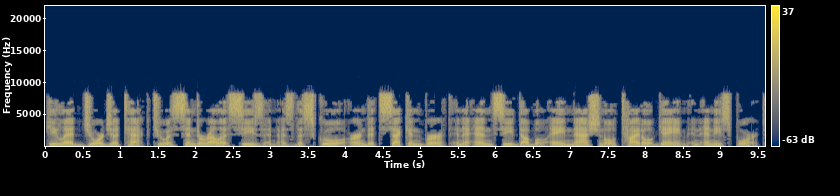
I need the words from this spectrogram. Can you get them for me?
he led Georgia Tech to a Cinderella season as the school earned its second berth in a NCAA national title game in any sport.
